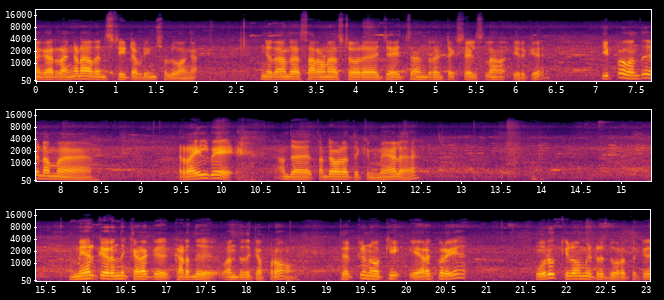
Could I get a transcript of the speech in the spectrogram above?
Nagar Ranganathan street அப்படின்னு சொல்லுவாங்க. இங்கே தான் அந்த சரவணா ஸ்டோரு ஜெயச்சந்திரன் டெக்ஸ்டைல்ஸ்லாம் இருக்குது இப்போ வந்து நம்ம ரயில்வே அந்த தண்டவாளத்துக்கு மேலே மேற்கு இருந்து கிழக்கு கடந்து வந்ததுக்கப்புறம் தெற்கு நோக்கி ஏறக்குறைய ஒரு கிலோமீட்டர் தூரத்துக்கு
